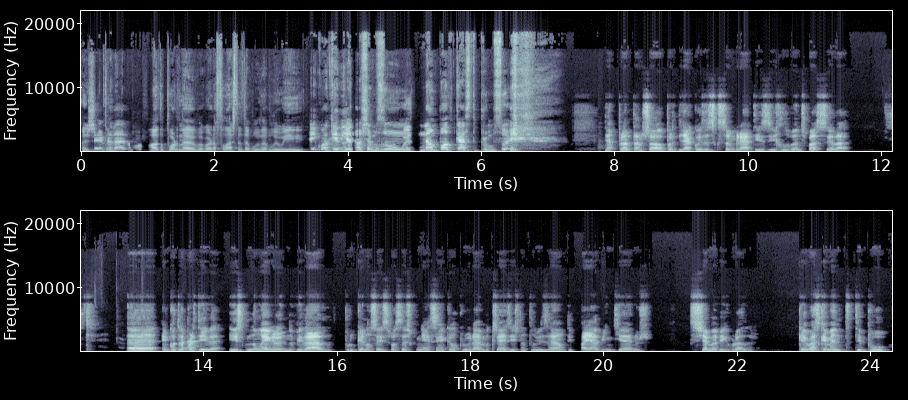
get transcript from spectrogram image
Mas, É então, verdade. estava a falar do Pornhub, agora falaste da WWE. E qualquer dia nós somos um Pois. não podcast de promoções. É, pronto, estamos só a partilhar coisas que são grátis e relevantes para a sociedade. Ah, em contrapartida, isto não é grande novidade, porque eu não sei se vocês conhecem aquele programa que já existe na televisão, tipo, há 20 anos, que se chama Big Brother. Que é basicamente tipo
